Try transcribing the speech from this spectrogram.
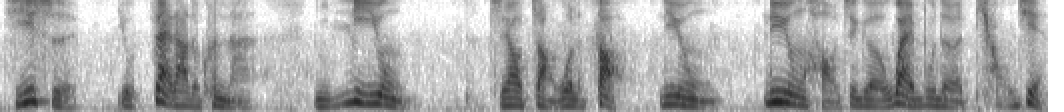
即使有再大的困难，你利用，只要掌握了道，利用利用好这个外部的条件，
